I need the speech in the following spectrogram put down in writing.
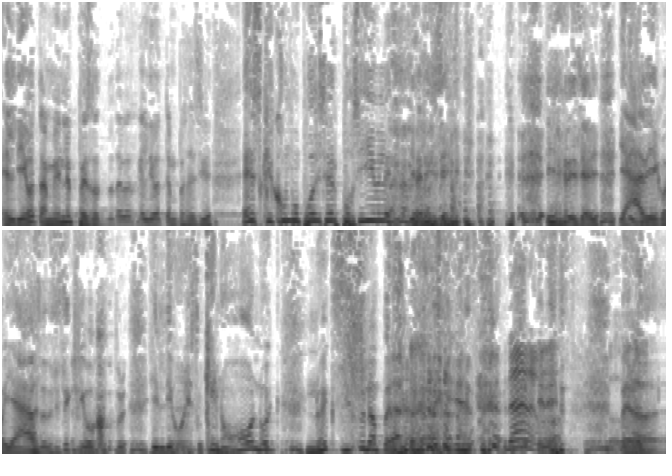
el Diego también le empezó, ¿tú te acuerdas que el Diego te empezó a decir, es que cómo puede ser posible? Y le decía, y le decía, ya Diego, ya, o sea, sí se equivocó, pero- y él dijo, es que no, no, no existe una persona No, pero,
